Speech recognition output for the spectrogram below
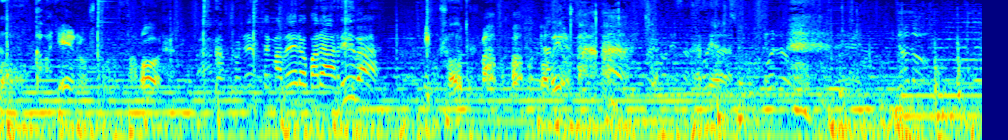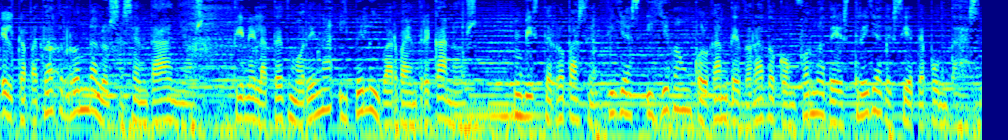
Oh, caballeros, por favor. Con este madero para arriba. Y vosotros, vamos, vamos, lo veo. El capataz ronda los 60 años. Tiene la tez morena y pelo y barba entre canos. Viste ropas sencillas y lleva un colgante dorado con forma de estrella de siete puntas.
